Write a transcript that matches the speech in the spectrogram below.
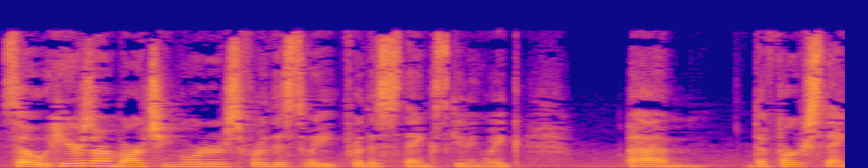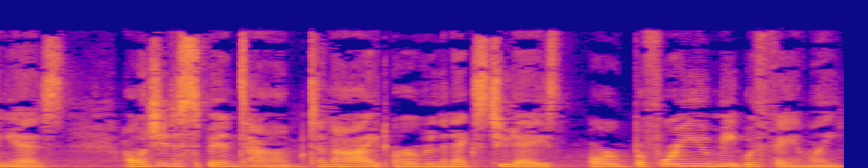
So here's our marching orders for this week, for this Thanksgiving week. Um, the first thing is I want you to spend time tonight or over the next two days or before you meet with family.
